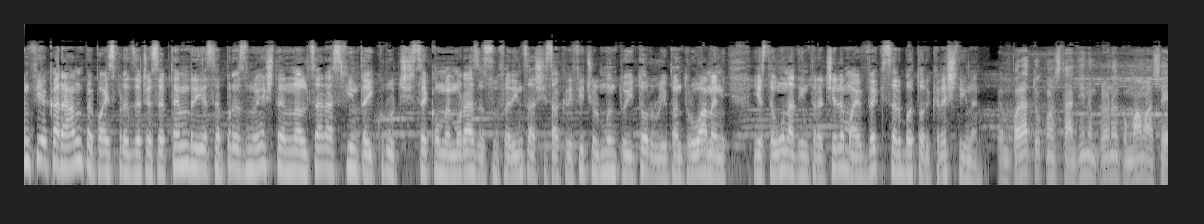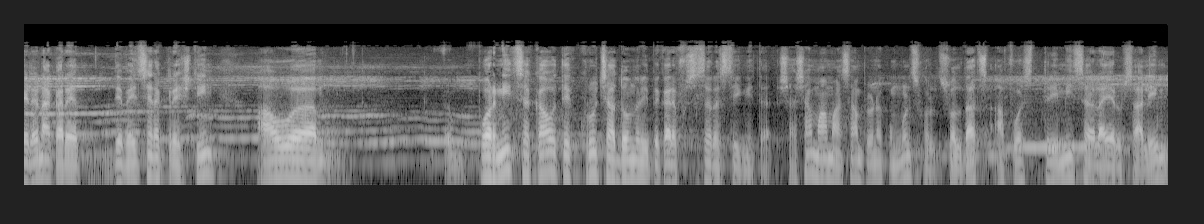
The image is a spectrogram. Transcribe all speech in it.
În fiecare an, pe 14 septembrie, se prăznuiește înălțarea Sfintei Cruci. Se comemorează suferința și sacrificiul Mântuitorului pentru oameni. Este una dintre cele mai vechi sărbători creștine. Împăratul Constantin împreună cu mama sa Elena, care deveniseră creștini, au uh, pornit să caute crucea Domnului pe care fusese răstignită. Și așa mama sa împreună cu mulți soldați a fost trimisă la Ierusalim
